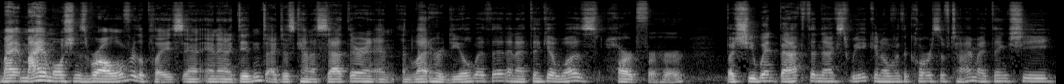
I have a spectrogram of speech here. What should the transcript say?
my, my emotions were all over the place and, and I didn't. I just kind of sat there and, and, and let her deal with it. And I think it was hard for her. But she went back the next week and over the course of time, I think she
